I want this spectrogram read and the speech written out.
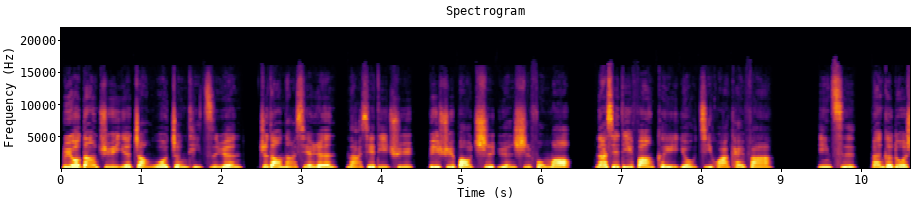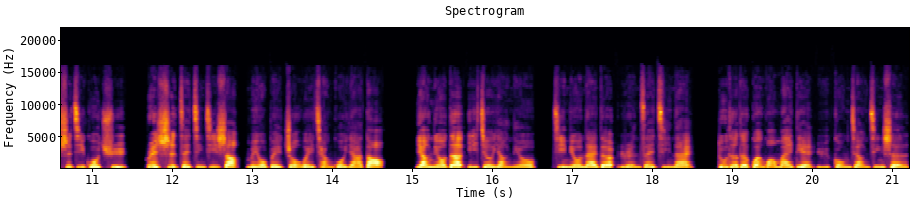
旅游当局也掌握整体资源，知道哪些人、哪些地区必须保持原始风貌，哪些地方可以有计划开发。因此，半个多世纪过去，瑞士在经济上没有被周围强国压倒，养牛的依旧养牛，挤牛奶的仍在挤奶。独特的观光卖点与工匠精神，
